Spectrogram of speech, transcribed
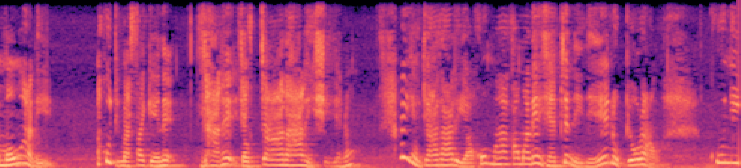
အမုန်းကလေအခုဒီမှာစိုက်ကယ်နဲ့လာတဲ့ယောက်ျားသားတွေရှိရနော် အဲ့ယောက်ျားသားတွေကဟိုမှာကောင်မလေးကရန်ဖြစ်နေတယ်လို့ပြောတာကိုကူညီ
